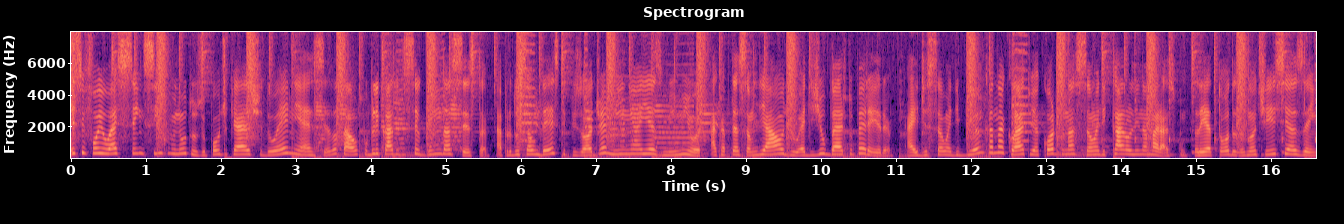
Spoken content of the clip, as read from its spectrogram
Esse foi o SC em 5 minutos, o podcast do NS Total, publicado de segunda a sexta. A produção deste episódio é minha e Yasmin Mior. A captação de áudio é de Gilberto Pereira. A edição é de Bianca Anacleto e a coordenação é de Carolina Marasco. Leia todas as notícias em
